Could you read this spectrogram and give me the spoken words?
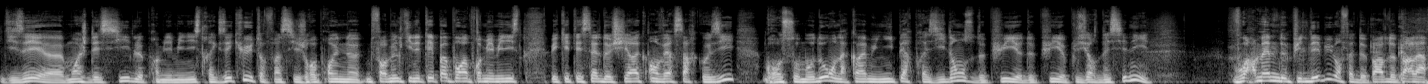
disaient euh, moi je décide, le Premier ministre exécute ». Enfin, si je reprends une, une formule qui n'était pas pour un Premier ministre, mais qui était celle de Chirac envers Sarkozy, grosso modo, on a quand même une hyper-présidence depuis, depuis plusieurs décennies voire même depuis le début, en fait, de par, de par la,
